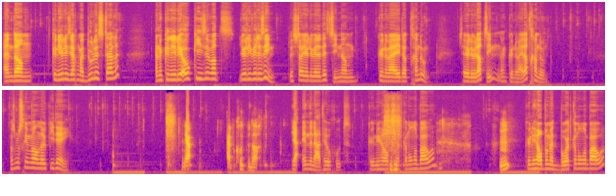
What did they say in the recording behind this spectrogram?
En dan kunnen jullie zeg maar doelen stellen. En dan kunnen jullie ook kiezen wat jullie willen zien. Dus stel jullie willen dit zien, dan kunnen wij dat gaan doen. Stel jullie willen dat zien, dan kunnen wij dat gaan doen. Dat is misschien wel een leuk idee. Ja, heb ik goed bedacht. Ja, inderdaad, heel goed. Kun je nu helpen met kanonnen bouwen? Hm? Kun je nu helpen met boordkanonnen bouwen?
